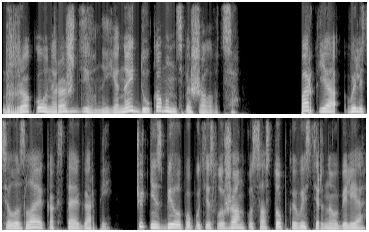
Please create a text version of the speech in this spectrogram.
драконы рожденный, я найду, кому на тебя жаловаться. Парк я вылетела злая, как стая гарпий. Чуть не сбила по пути служанку со стопкой выстиранного белья.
